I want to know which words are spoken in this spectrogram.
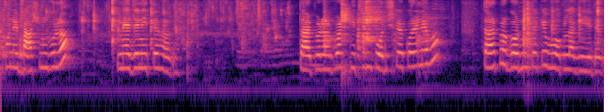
এখন এই বাসনগুলো মেজে নিতে হবে। তারপর আবার কিচেন পরিষ্কার করে নেব। তারপর গরনি থেকে ভোগ লাগিয়ে দেব।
